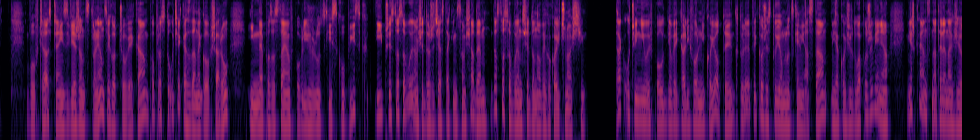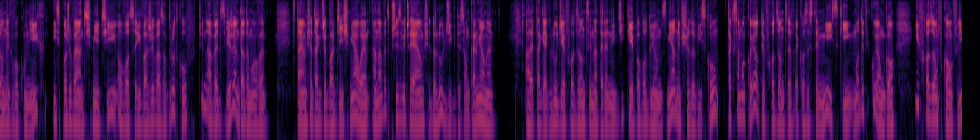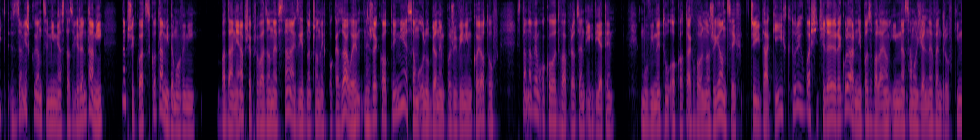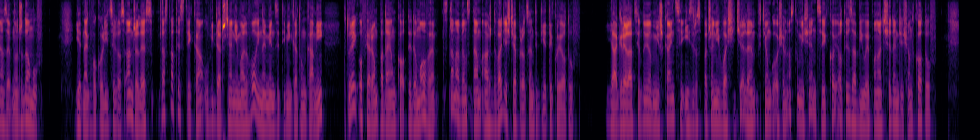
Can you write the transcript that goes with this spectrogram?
Wówczas część zwierząt stroniących od człowieka po prostu ucieka z danego obszaru, inne pozostają w pobliżu ludzkich skupisk i przystosowują się do życia z takim sąsiadem, dostosowując się do nowych okoliczności. Tak uczyniły w południowej Kalifornii kojoty, które wykorzystują ludzkie miasta jako źródła pożywienia, mieszkając na terenach zielonych wokół nich i spożywając śmieci, owoce i warzywa z ogródków, czy nawet zwierzęta domowe. Stają się także bardziej śmiałe, a nawet przyzwyczajają się do ludzi, gdy są karmione. Ale tak jak ludzie wchodzący na tereny dzikie powodują zmiany w środowisku, tak samo kojoty wchodzące w ekosystem miejski modyfikują go i wchodzą w konflikt z zamieszkującymi miasta zwierzętami, przykład z kotami domowymi. Badania przeprowadzone w Stanach Zjednoczonych pokazały, że koty nie są ulubionym pożywieniem kojotów, stanowią około 2% ich diety. Mówimy tu o kotach wolno żyjących, czyli takich, których właściciele regularnie pozwalają im na samodzielne wędrówki na zewnątrz domów. Jednak w okolicy Los Angeles ta statystyka uwidacznia niemal wojnę między tymi gatunkami, której ofiarą padają koty domowe, stanowiąc tam aż 20% diety kojotów. Jak relacjonują mieszkańcy i zrozpaczeni właściciele, w ciągu 18 miesięcy kojoty zabiły ponad 70 kotów.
